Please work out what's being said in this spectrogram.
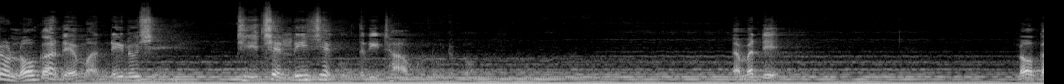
တော့လောကထဲမှာနေလို့ရှိရင်ဒီအချက်လေးချက်ကိုသတိထားဖို့လိုတယ်ပေါ့နံပါတ်1လောက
